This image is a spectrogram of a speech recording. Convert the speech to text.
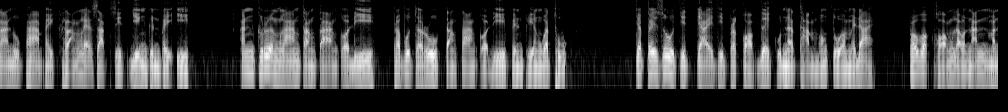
ลานุภาพให้ขลังและศักดิ์สิทธิ์ยิ่งขึ้นไปอีก อันเครื่องรางต่างๆก็ดี พระพุทธรูปต่างๆ ก็ดีเป็นเพียงวัตถุ จะไปสู้จิตใจที่ประกอบด้วยคุณธรรมของตัวไม่ได้ เพราะว่าของเหล่านั้นมัน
